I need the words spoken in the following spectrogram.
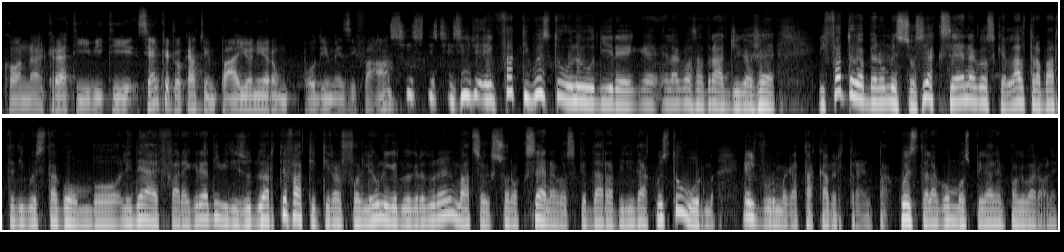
con Creativity. Si è anche giocato in Pioneer un po' di mesi fa. Sì, sì, sì, sì. E infatti questo volevo dire che è la cosa tragica, cioè il fatto che abbiano messo sia Xenagos che l'altra parte di questa combo, l'idea è fare Creativity su due artefatti e tirar fuori le uniche due creature nel mazzo che sono Xenagos che dà rapidità a questo Worm e il Worm che attacca per 30. Questa è la combo spiegata in poche parole.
